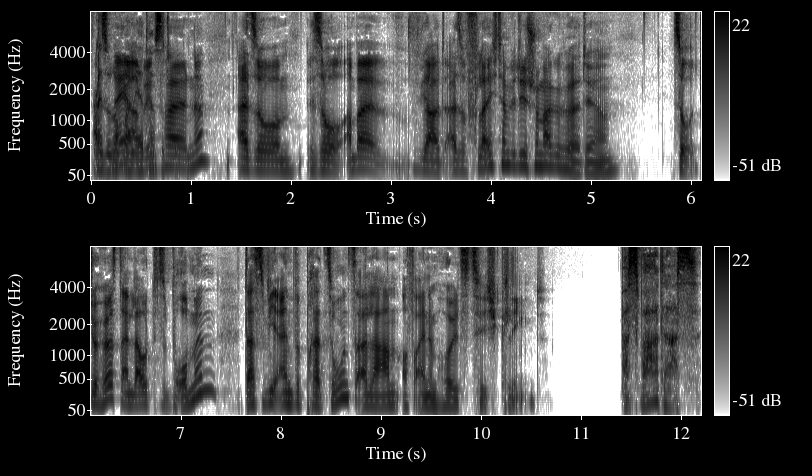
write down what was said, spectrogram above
Also nochmal naja, Leertaste. Fall, ne? Also, so, aber ja, also vielleicht haben wir die schon mal gehört, ja. So, du hörst ein lautes Brummen, das wie ein Vibrationsalarm auf einem Holztisch klingt. Was war das?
